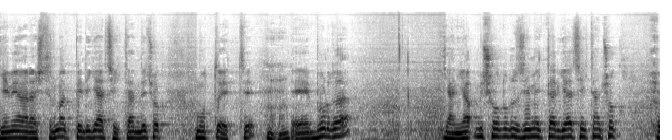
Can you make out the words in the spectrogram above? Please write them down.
yemeği araştırmak beni gerçekten de çok mutlu etti. Hı hı. E, burada yani yapmış olduğumuz yemekler gerçekten çok e,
